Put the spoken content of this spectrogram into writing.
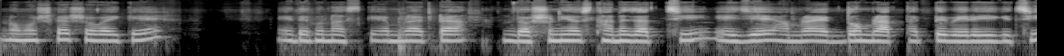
নমস্কার সবাইকে। এই দেখুন, আজকে আমরা একটা দর্শনীয় স্থানে যাচ্ছি। এই যে আমরা একদম রাত থাকতে বেরিয়ে গেছি।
